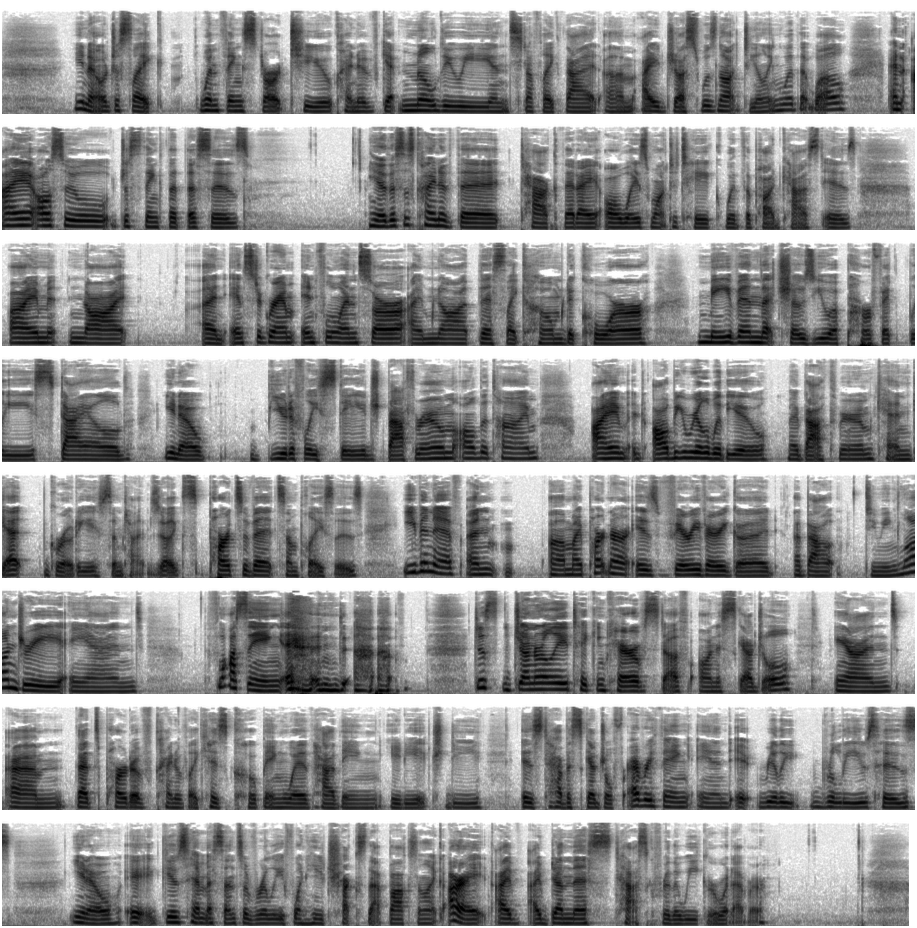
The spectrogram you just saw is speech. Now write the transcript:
you know, just like when things start to kind of get mildewy and stuff like that, um, I just was not dealing with it well. And I also just think that this is, you know, this is kind of the tack that I always want to take with the podcast is I'm not an Instagram influencer. I'm not this like home decor maven that shows you a perfectly styled, you know, beautifully staged bathroom all the time. I'm I'll be real with you. My bathroom can get grody sometimes. Like parts of it some places. Even if and uh, my partner is very very good about doing laundry and flossing and uh, just generally taking care of stuff on a schedule. And um, that's part of kind of like his coping with having ADHD is to have a schedule for everything. And it really relieves his you know it gives him a sense of relief when he checks that box and like all right i've i've done this task for the week or whatever.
